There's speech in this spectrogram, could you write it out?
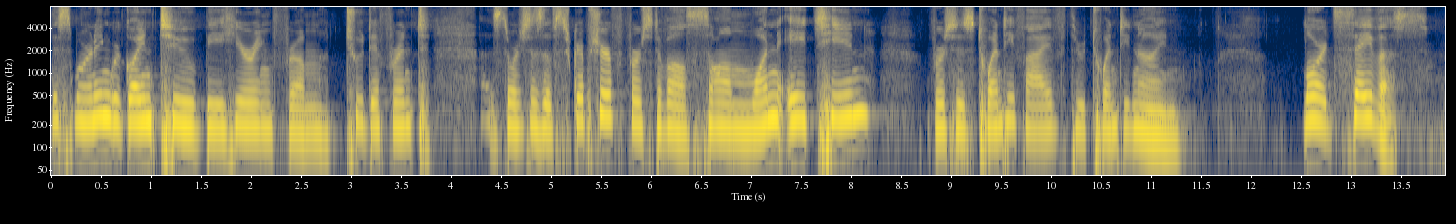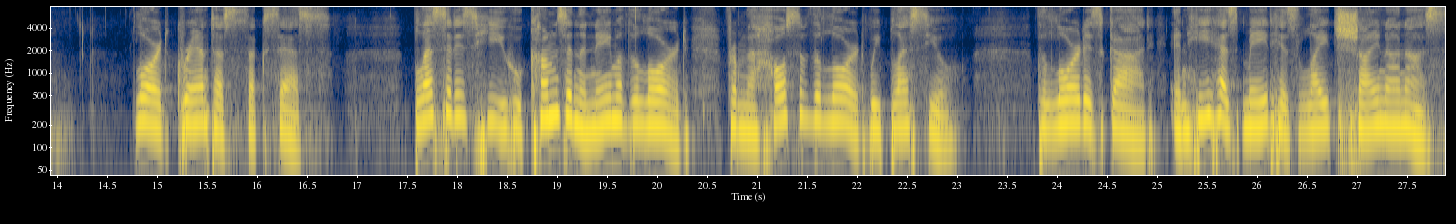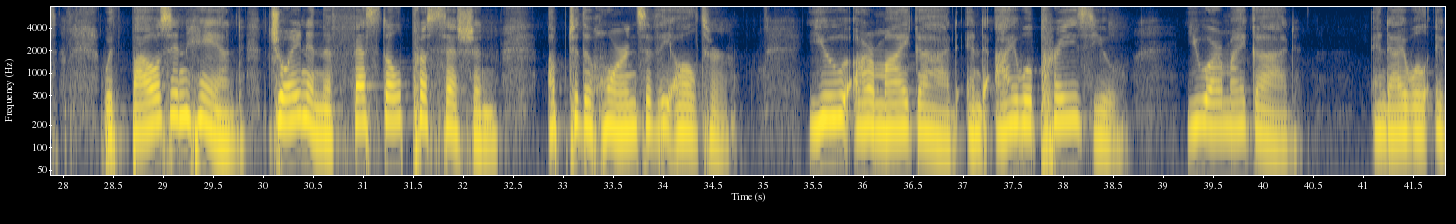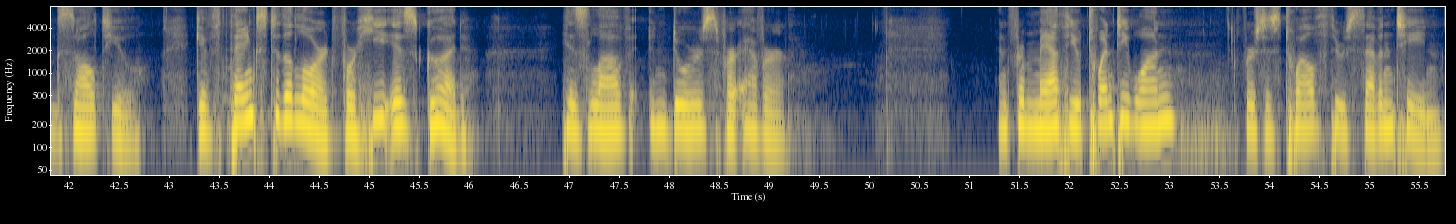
This morning we're going to be hearing from two different uh, sources of Scripture. First of all, Psalm 118, verses 25 through 29. Lord, save us. Lord, grant us success. Blessed is he who comes in the name of the Lord. From the house of the Lord we bless you. The Lord is God, and he has made his light shine on us. With bows in hand, join in the festal procession up to the horns of the altar. You are my God, and I will praise you. You are my God, and I will exalt you. Give thanks to the Lord, for he is good his love endures forever. And from Matthew 21, verses 12 through 17.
